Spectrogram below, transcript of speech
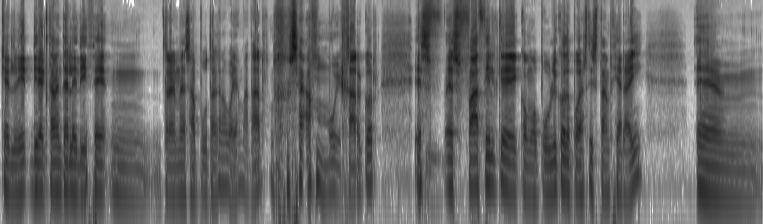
Que directamente le dice, mm, tráeme a esa puta que la voy a matar. o sea, muy hardcore. Es, es fácil que como público te puedas distanciar ahí. Em,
